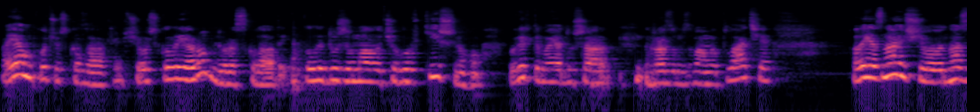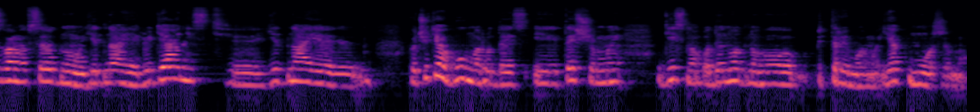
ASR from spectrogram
А я вам хочу сказати, що ось коли я роблю розклади, і коли дуже мало чого втішного, повірте, моя душа разом з вами плаче. Але я знаю, що нас з вами все одно єднає людяність, е, єднає почуття гумору десь і те, що ми дійсно один одного підтримуємо, як можемо.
